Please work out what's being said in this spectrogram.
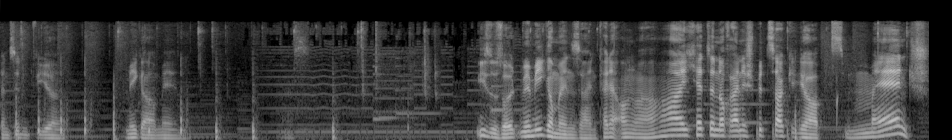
Dann sind wir Mega Man. Wieso sollten wir Mega Man sein? Keine Ahnung. Ah, ich hätte noch eine Spitzhacke gehabt. Mensch.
